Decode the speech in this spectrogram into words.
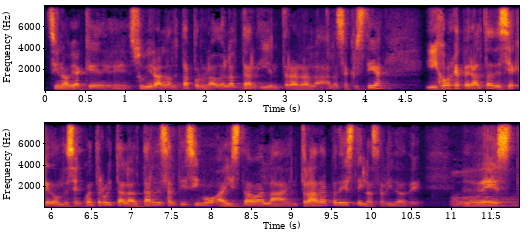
sino había que eh, subir al altar por un lado del altar y entrar a la, a la sacristía. Y Jorge Peralta decía que donde se encuentra ahorita el altar del Santísimo, ahí estaba la entrada de este y la salida de, de este,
